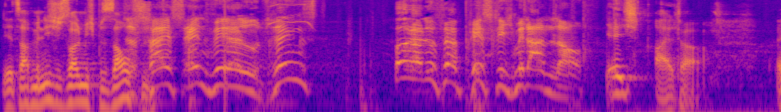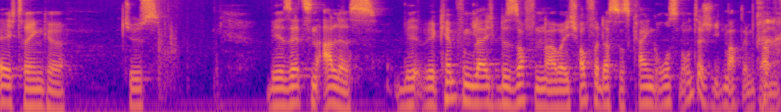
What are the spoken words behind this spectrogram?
Jetzt sag mir nicht, ich soll mich Das besaufen. heißt, entweder du trinkst oder du verpisst dich mit Anlauf. Ich, Alter. Ich trinke. Tschüss. Wir setzen alles. Wir, wir kämpfen gleich besoffen, aber ich hoffe, dass das keinen großen Unterschied macht im Kampf.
